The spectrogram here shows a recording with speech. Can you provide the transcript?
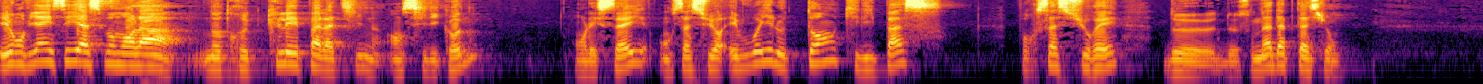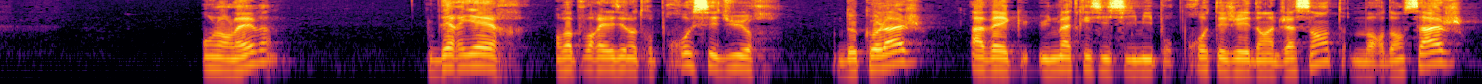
Et on vient essayer à ce moment-là notre clé palatine en silicone. On l'essaye, on s'assure. Et vous voyez le temps qu'il y passe pour s'assurer de, de son adaptation. On l'enlève. Derrière, on va pouvoir réaliser notre procédure de collage avec une matrice ici mise pour protéger les dents adjacentes, mordançage,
